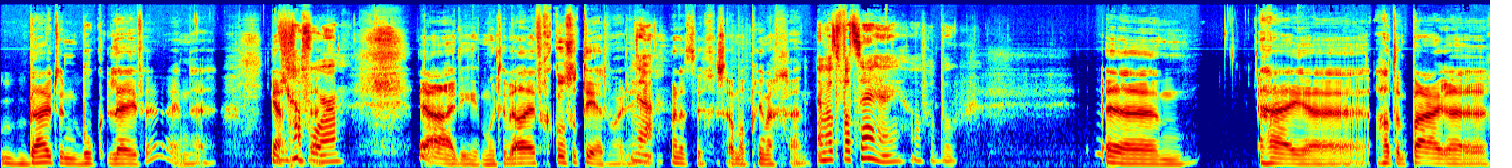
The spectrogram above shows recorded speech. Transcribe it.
buitenboekleven. En, eh, ja, Die gaan voor. ja, die moeten wel even geconsulteerd worden. Ja. Maar dat is allemaal prima gegaan. En wat, wat zei hij over het boek? Ehm, hij eh, had een paar eh,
